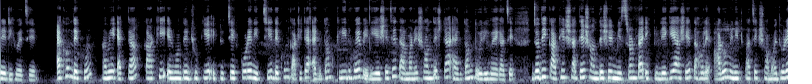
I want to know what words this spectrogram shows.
রেডি হয়েছে। এখন দেখুন, আমি একটা কাঠি এর মধ্যে ঢুকিয়ে একটু চেক করে নিচ্ছি। দেখুন, কাঠিটা একদম ক্লিন হয়ে বেরিয়ে এসেছে, তার মানে সন্দেশটা একদম তৈরি হয়ে গেছে। যদি কাঠির সাথে সন্দেশের মিশ্রণটা একটু লেগে আসে, তাহলে আরও মিনিট পাঁচেক সময় ধরে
